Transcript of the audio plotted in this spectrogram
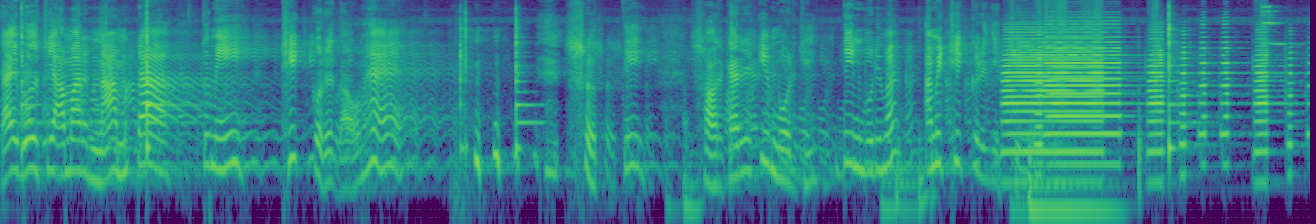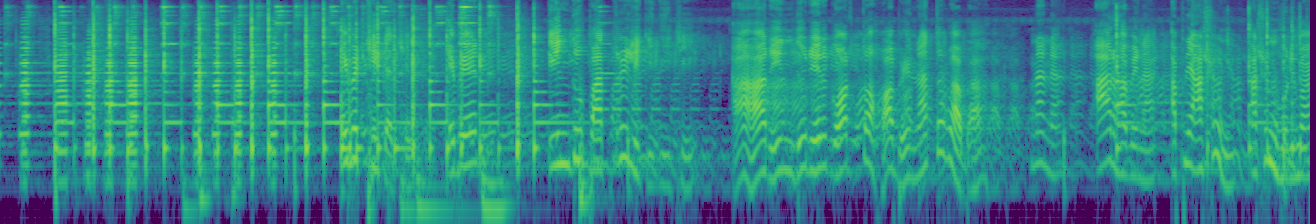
তাই বলছি, আমার নামটা তুমি ঠিক করে দাও হ্যাঁ? সত্যি? সরকারের কি মর্জি? দিন বুড়িমা, আমি ঠিক করে দিচ্ছি। এবার ঠিক আছে, এবার ইন্দু পাত্রই লিখে দিয়েছি। আর ইন্দুরের গর্ত হবে না তো বাবা? না না, আর হবে না। আপনি আসুন আসুন বুড়িমা।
